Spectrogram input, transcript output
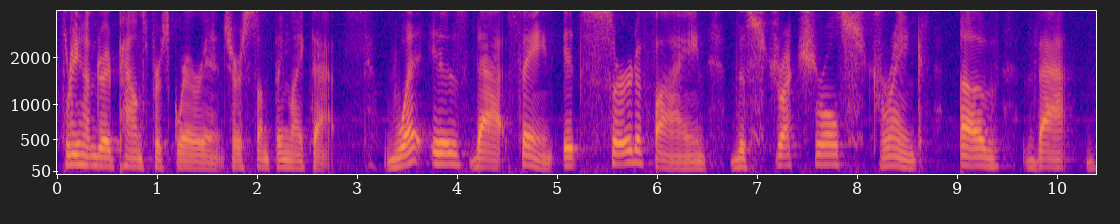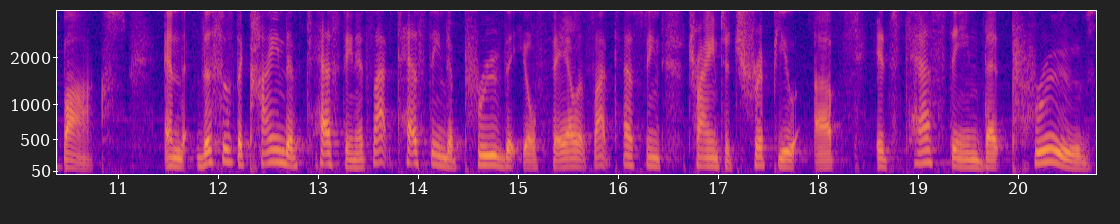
300 pounds per square inch or something like that. What is that saying? It's certifying the structural strength of that box. And this is the kind of testing. It's not testing to prove that you'll fail. It's not testing trying to trip you up. It's testing that proves,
